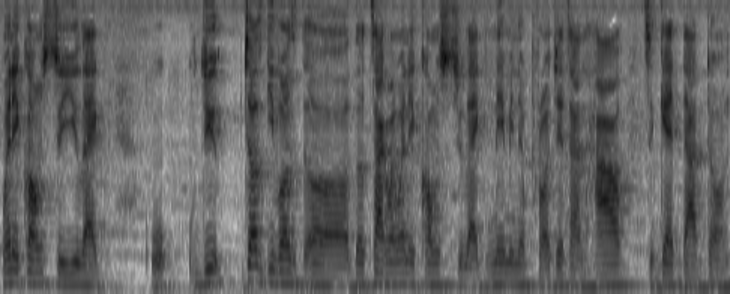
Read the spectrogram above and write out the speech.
when it comes to you like do you just give us uh, the tagline when it comes to like naming a project and how to get that done.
